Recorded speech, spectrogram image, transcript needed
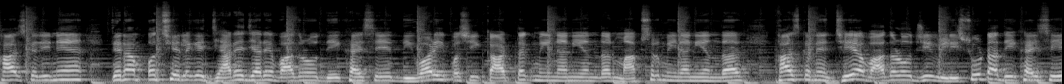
ખાસ કરીને તેના પછી, એટલે કે જ્યારે જ્યારે વાદળો દેખાય છે, દિવાળી પછી, કારતક મહિનાની અંદર માગસર મહિનાની અંદર, ખાસ કરીને જે વાદળો, જે લીસોટા દેખાય છે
